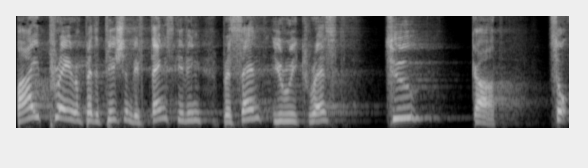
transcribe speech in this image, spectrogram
by prayer and petition with thanksgiving, present your request to God. So,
